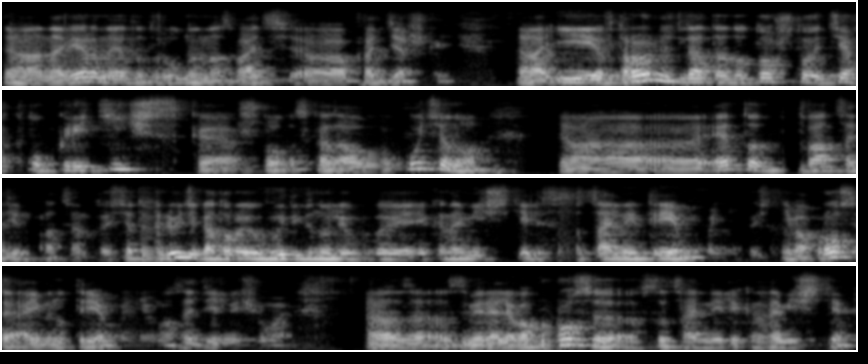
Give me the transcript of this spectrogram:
наверное, это трудно назвать поддержкой. И второй результат это то, что тех, кто критическое что-то сказал бы Путину, это 21%. То есть это люди, которые выдвинули бы экономические или социальные требования. То есть не вопросы, а именно требования. У нас отдельно еще мы замеряли вопросы социальные или экономические.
